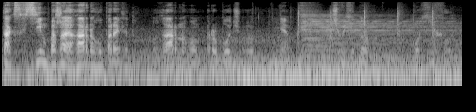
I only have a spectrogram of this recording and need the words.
Так, всім бажаю гарного перегляду, гарного робочого дня чи вихідного. Поїхали!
